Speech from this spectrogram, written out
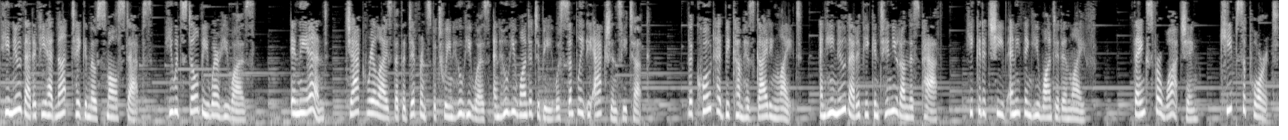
He knew that if he had not taken those small steps, he would still be where he was. In the end, Jack realized that the difference between who he was and who he wanted to be was simply the actions he took. The quote had become his guiding light, and he knew that if he continued on this path, he could achieve anything he wanted in life. Thanks for watching. Keep support.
